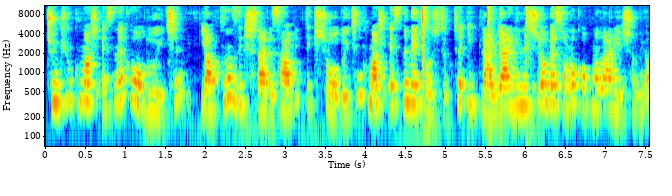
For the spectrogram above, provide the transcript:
Çünkü kumaş esnek olduğu için, yaptığınız dikişlerde sabit dikiş olduğu için kumaş esnemeye çalıştıkça ipler gerginleşiyor ve sonra kopmalar yaşanıyor.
